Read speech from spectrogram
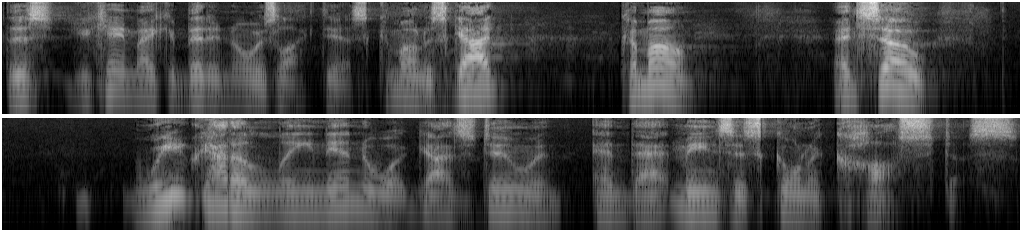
this you can't make a bit of noise like this. Come on, is God? Come on. And so we've got to lean into what God's doing, and that means it's going to cost us.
